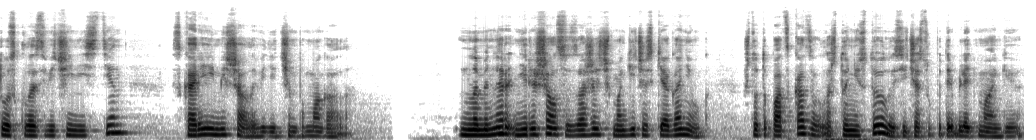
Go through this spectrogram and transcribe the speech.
Тусклое свечение стен скорее мешало видеть, чем помогало. Ламинер не решался зажечь магический огонек, что-то подсказывало, что не стоило сейчас употреблять магию.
